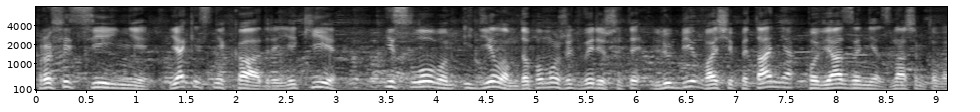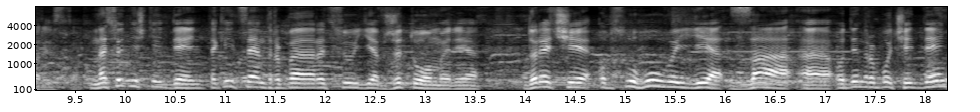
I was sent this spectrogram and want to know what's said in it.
професійні, якісні кадри, які і словом, і ділом допоможуть вирішити любі ваші питання, пов'язані з нашим товариством. На сьогоднішній день такий центр працює в Житомирі. До речі, обслуговує за е, один робочий день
